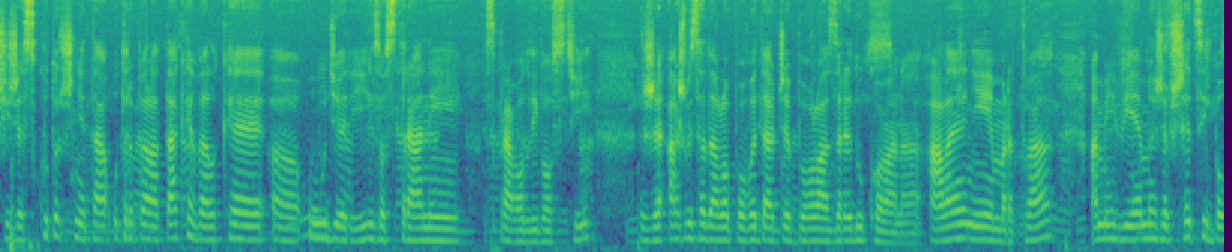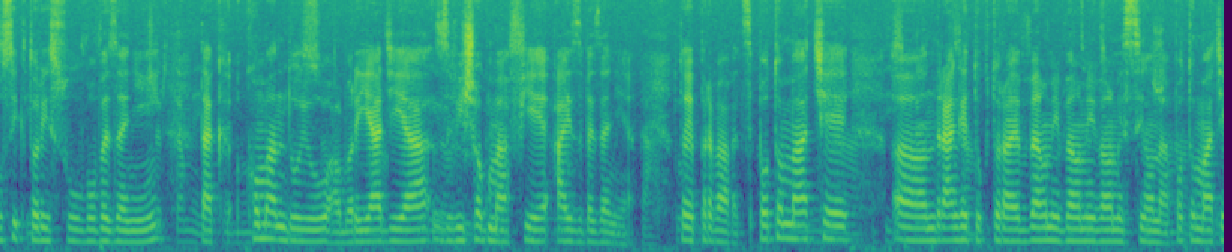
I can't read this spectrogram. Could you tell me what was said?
Čiže skutočne tá utrpela také veľké uh, údery zo strany spravodlivosti, že až by sa dalo povedať, že bola zredukovaná. Ale nie je mŕtva a my vieme, že všetci bosy, ktorí sú vo vezení, tak komandujú alebo riadia zvyšok mafie aj z väzenia. To je prvá vec. Potom máte uh, Drangetu, ktorá je veľmi, veľmi, veľmi silná. Potom máte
